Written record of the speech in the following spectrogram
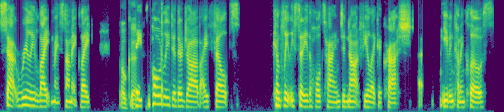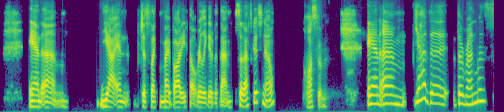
sat really light in my stomach. Like okay. they totally did their job. I felt completely steady the whole time. Did not feel like a crash, uh, even coming close. And um, yeah, and just like my body felt really good with them. So that's good to know. Awesome. And um, yeah, the the run was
